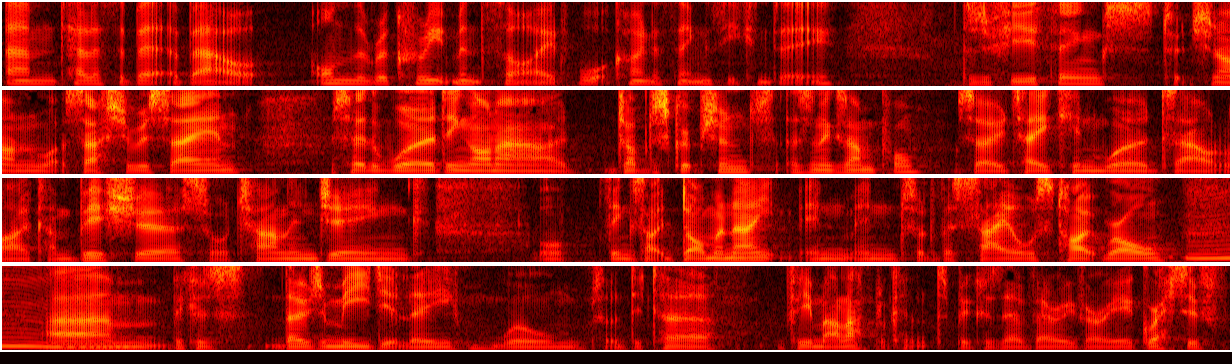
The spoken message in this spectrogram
um, tell us a bit about on the recruitment side what kind of things you can do. there's a few things touching on what Sasha was saying. So the wording on our job descriptions, as an example. So taking words out like ambitious or challenging, or things like dominate in, in sort of a sales type role, mm. um, because those immediately will sort of deter female applicants because they're very very aggressive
